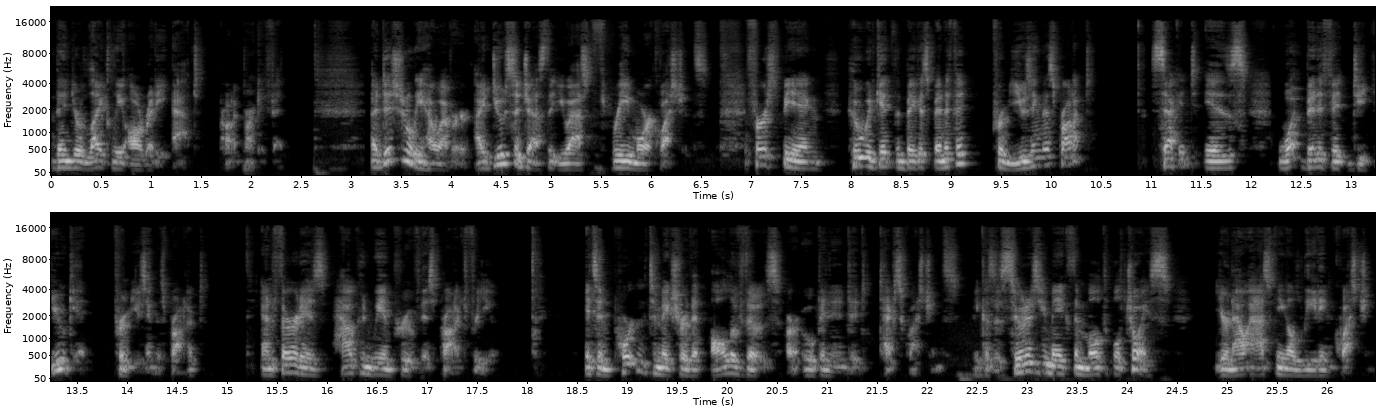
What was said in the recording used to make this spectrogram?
then you're likely already at product market fit. Additionally, however, I do suggest that you ask three more questions. First being who would get the biggest benefit from using this product? Second is what benefit do you get from using this product? And third is how can we improve this product for you? It's important to make sure that all of those are open-ended text questions because as soon as you make them multiple choice, you're now asking a leading question.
